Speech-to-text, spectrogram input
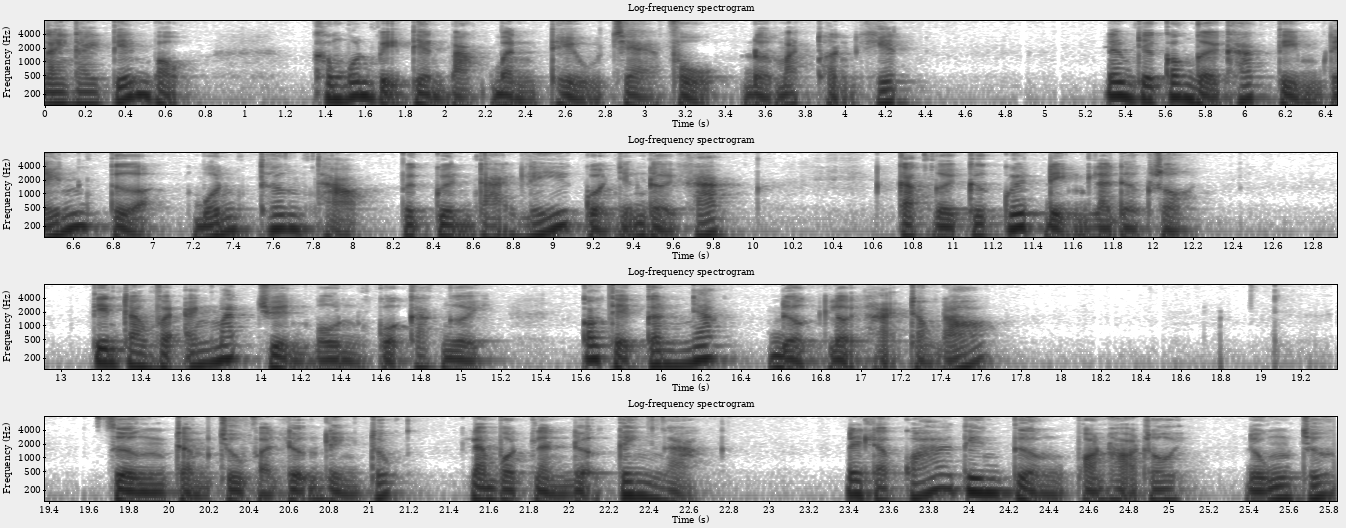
ngày ngày tiến bộ, không muốn bị tiền bạc bẩn thỉu che phủ đôi mắt thuần khiết. Nếu như có người khác tìm đến cửa muốn thương thảo về quyền đại lý của những đời khác, các người cứ quyết định là được rồi tin rằng với ánh mắt truyền bồn của các người có thể cân nhắc được lợi hại trong đó. Dương Trầm Chu và Lữ Linh Trúc lại một lần nữa kinh ngạc. Đây là quá tin tưởng bọn họ rồi, đúng chứ?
